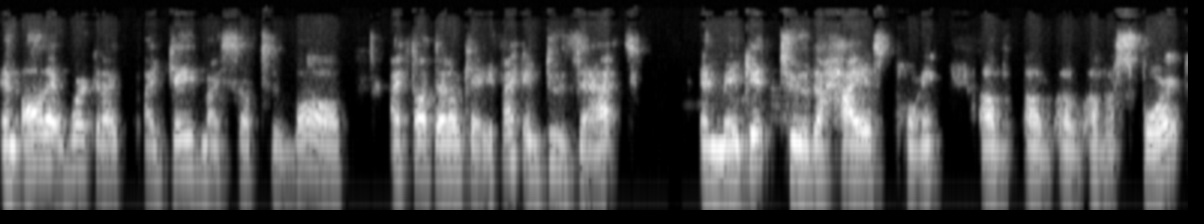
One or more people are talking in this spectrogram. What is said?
and all that work that I, I gave myself to the ball. I thought that, okay, if I can do that and make it to the highest point of, of, of, of a sport,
